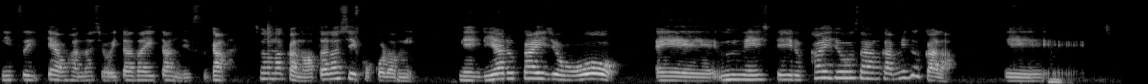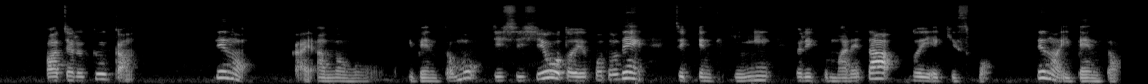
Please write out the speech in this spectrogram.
についてお話をいただいたんですが、その中の新しい試み、ね、リアル会場を、えー運営している会場さんが自ら、えーバーチャル空間でのあのイベントも実施しようということで、実験的に取り組まれた V エキスポでのイベント。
